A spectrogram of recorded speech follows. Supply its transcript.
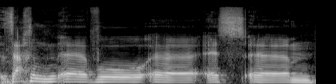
Sachen, äh, wo äh, es... Ähm,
